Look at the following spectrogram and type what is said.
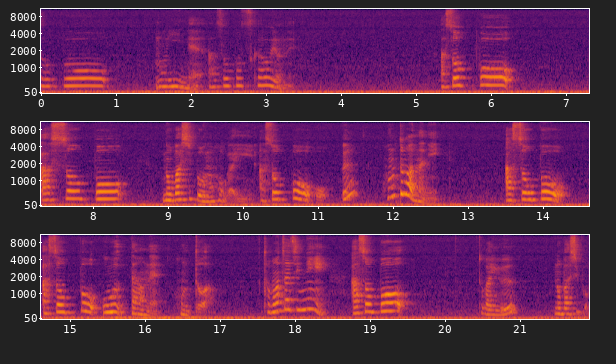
遊ぼうもいいね。遊ぼう使うよね。遊ぼう遊ぼう伸ばし棒の方がいい。遊ぼうえ？本当は何？遊ぼう。遊ぼうだよね本当は。友達に遊ぼうとか言う？伸ばし棒。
